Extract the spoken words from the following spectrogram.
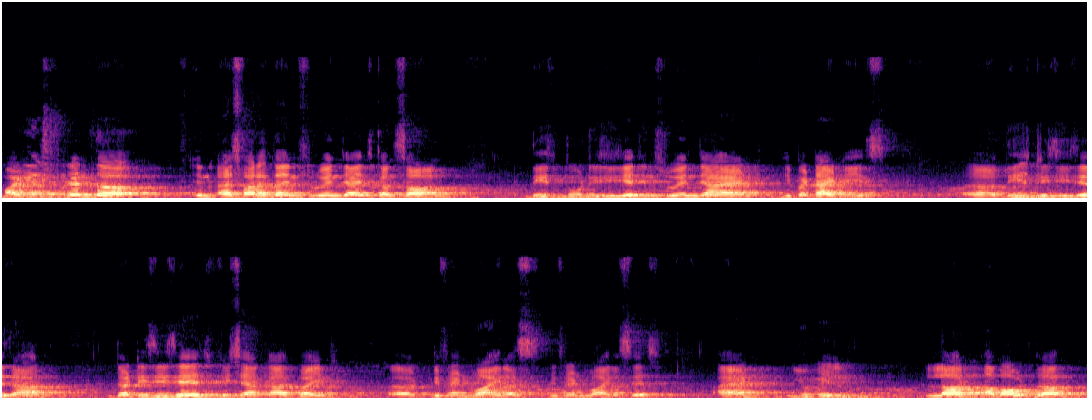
My dear student, the in, as far as the influenza is concerned, these two diseases, influenza and hepatitis, uh, these diseases are the diseases which are caused by uh, different virus, different viruses, and you will learn about the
